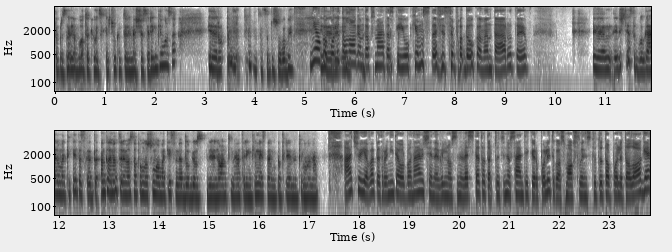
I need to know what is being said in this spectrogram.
ta prasme, nebuvo tokių atskirčių, kaip turime šiuose rinkimuose. Ir, atsiprašau labai. Nieko, politologam toks metas, kai jau kimsta visi po daug komentarų, taip. Ir iš ties turbūt galima tikėtis, kad antrame turime to panašumo matysime daugiau su 19 metų rinkimais, negu kad turėjome pirmame. Ačiū Jeva Petronytė Urbanavičiane, Vilniaus universiteto tarptautinių santykių ir politikos mokslų instituto politologė.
